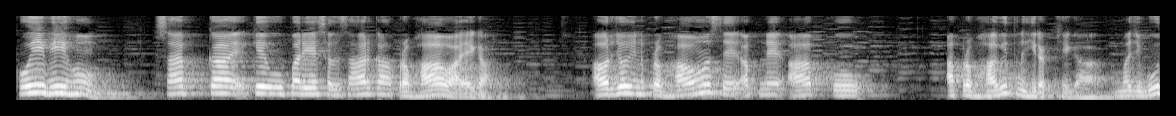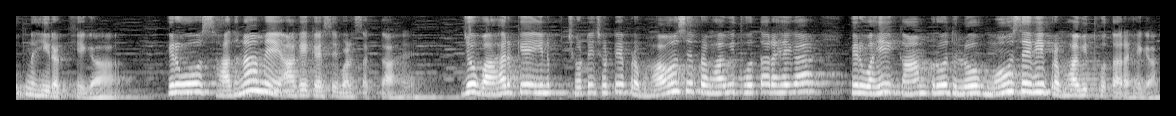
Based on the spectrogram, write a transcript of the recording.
कोई भी हो सबका के ऊपर ये संसार का प्रभाव आएगा। और जो इन प्रभावों से अपने आप को अप्रभावित नहीं रखेगा, मज़बूत नहीं रखेगा, फिर वो साधना में आगे कैसे बढ़ सकता है? जो बाहर के इन छोटे छोटे प्रभावों से प्रभावित होता रहेगा, फिर वही काम क्रोध लोभ, मोह से भी प्रभावित होता रहेगा।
